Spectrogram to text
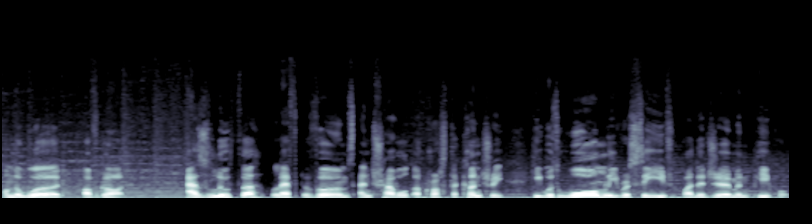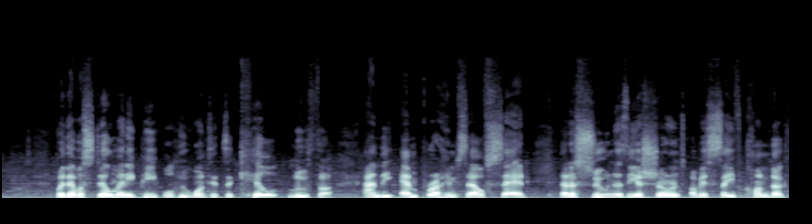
on the Word of God. As Luther left Worms and travelled across the country, he was warmly received by the German people. But there were still many people who wanted to kill Luther, and the emperor himself said that as soon as the assurance of his safe conduct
